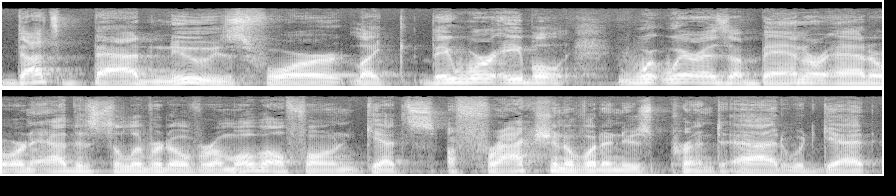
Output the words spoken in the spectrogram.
that's bad news for like they were able. wh- Whereas a banner ad or an ad that's delivered over a mobile phone gets a fraction of what a newsprint ad would get.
